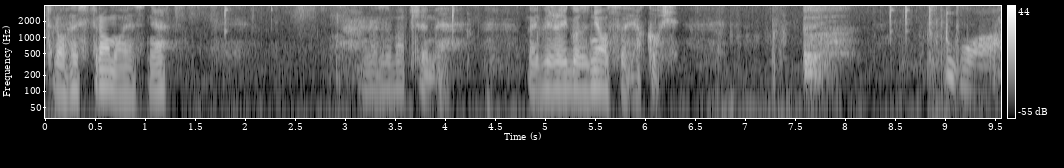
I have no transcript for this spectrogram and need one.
Trochę stromo jest, nie? Ale zobaczymy. Najwyżej go zniosę jakoś. Ło.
